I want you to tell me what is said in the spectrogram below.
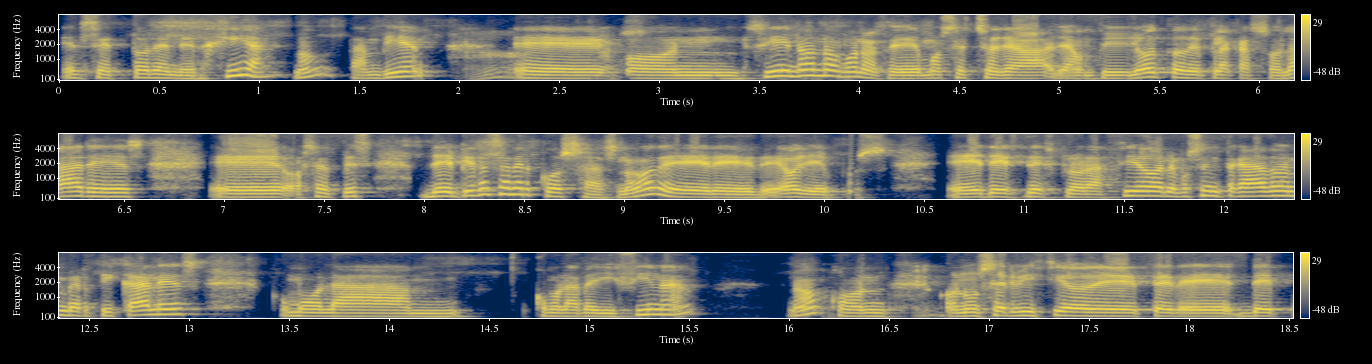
el sector energía, ¿no? También, ah, eh, con, sí, no, no, bueno, hemos hecho ya, ya un piloto de placas solares, o sea, ves, de, empiezas a ver cosas, ¿no? De, oye, pues, de, exploración, hemos entrado en verticales como la, como la medicina, con, un servicio de,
